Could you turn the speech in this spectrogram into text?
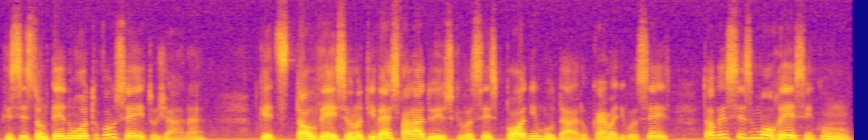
Porque vocês estão tendo outro conceito já, né? Porque talvez, se eu não tivesse falado isso, que vocês podem mudar o karma de vocês, talvez vocês morressem com,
